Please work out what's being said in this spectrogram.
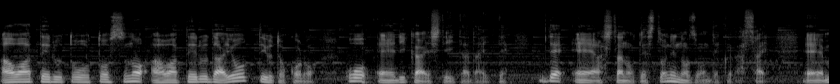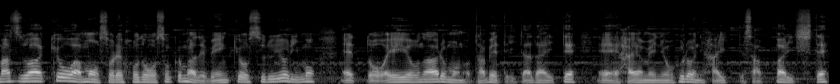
慌てると落とすの慌てるだよっていうところを、えー、理解していただいてで、えー、明日のテストに臨んでください、えー、まずは今日はもうそれほど遅くまで勉強するよりも、えっと、栄養のあるものを食べていただいて、えー、早めにお風呂に入ってさっぱりして、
